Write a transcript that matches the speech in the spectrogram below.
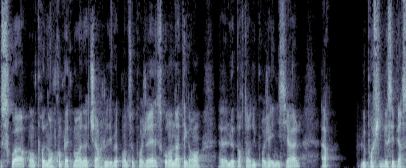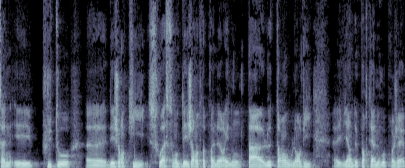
soit en prenant complètement à notre charge le développement de ce projet, soit en intégrant le porteur du projet initial. Alors le profil de ces personnes est plutôt euh, des gens qui soit sont déjà entrepreneurs et n'ont pas le temps ou l'envie euh, eh bien de porter un nouveau projet,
